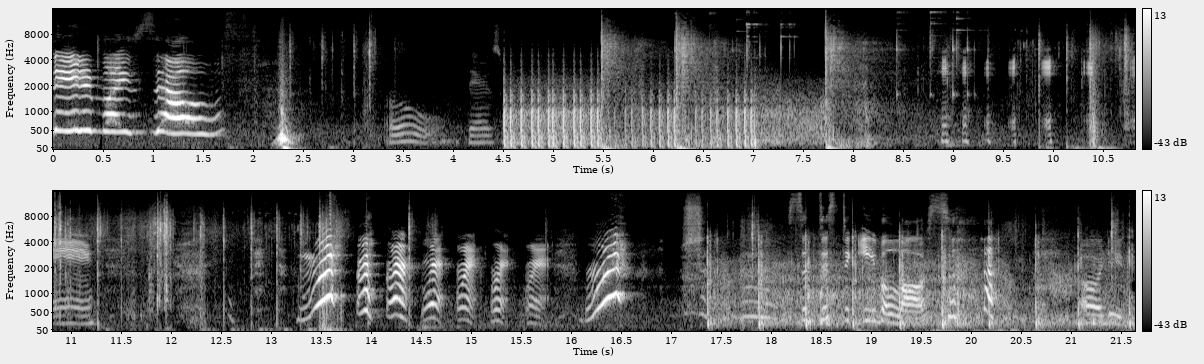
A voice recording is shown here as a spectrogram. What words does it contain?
named myself. Oh, there's one. Sadistic oh, dude.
